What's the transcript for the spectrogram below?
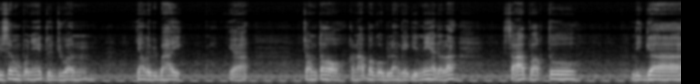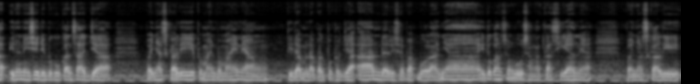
bisa mempunyai tujuan yang lebih baik ya. Contoh kenapa gue bilang kayak gini adalah saat waktu Liga Indonesia dibekukan saja banyak sekali pemain-pemain yang tidak mendapat pekerjaan dari sepak bolanya itu kan sungguh sangat kasihan ya. Banyak sekali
